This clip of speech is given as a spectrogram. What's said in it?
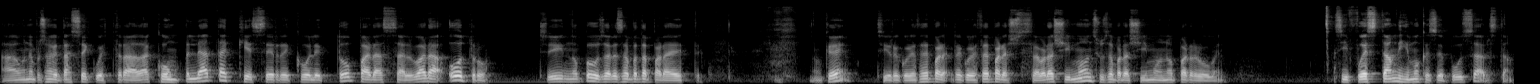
a una persona que está secuestrada con plata que se recolectó para salvar a otro. ¿Sí? No puede usar esa plata para este. ¿Ok? Si recolectaste para, para salvar a Shimon, se usa para Shimon, no para Rubén. Si fue Stam, dijimos que se puede usar Stam.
